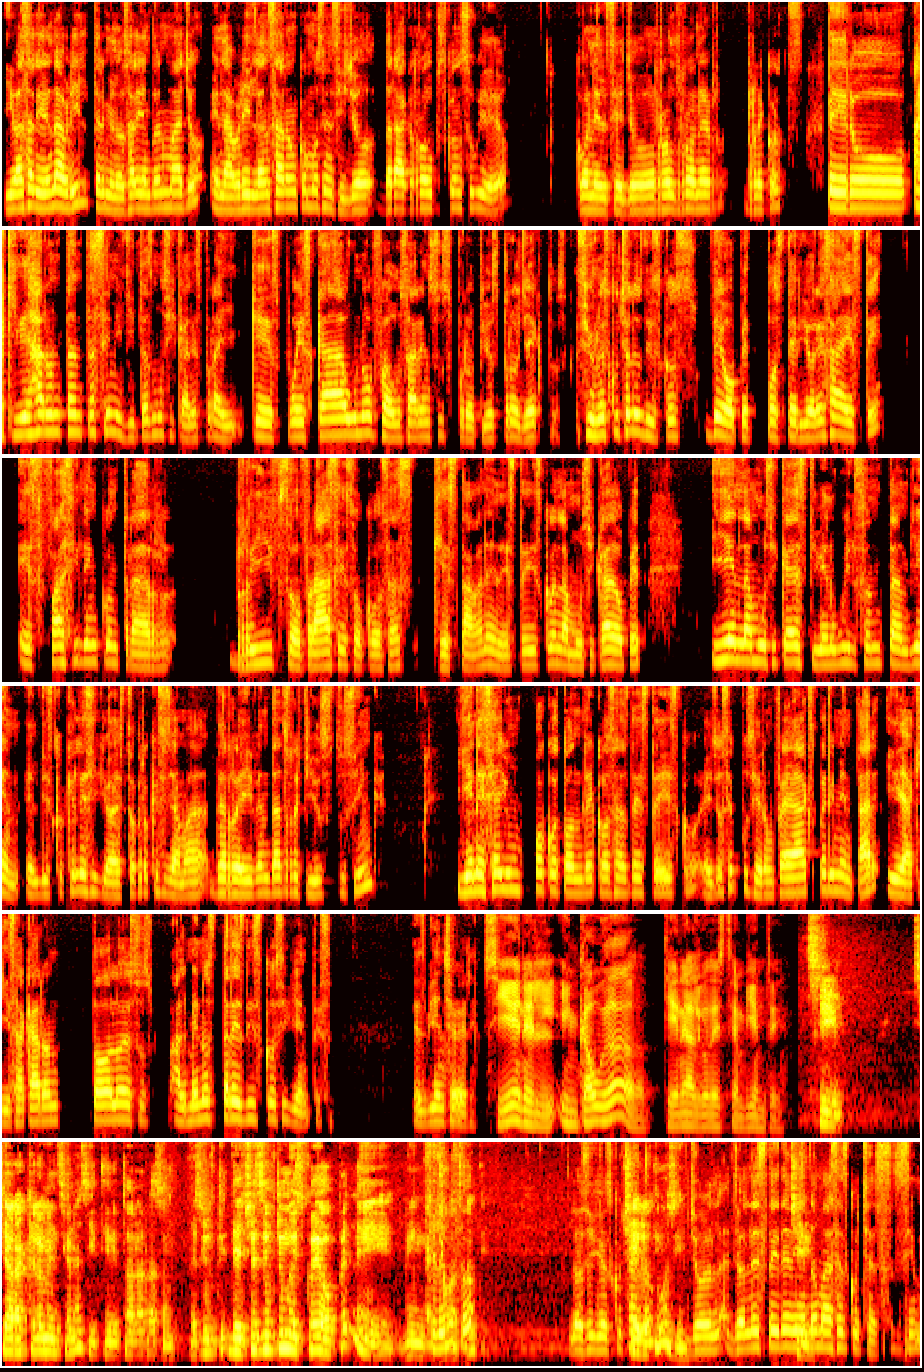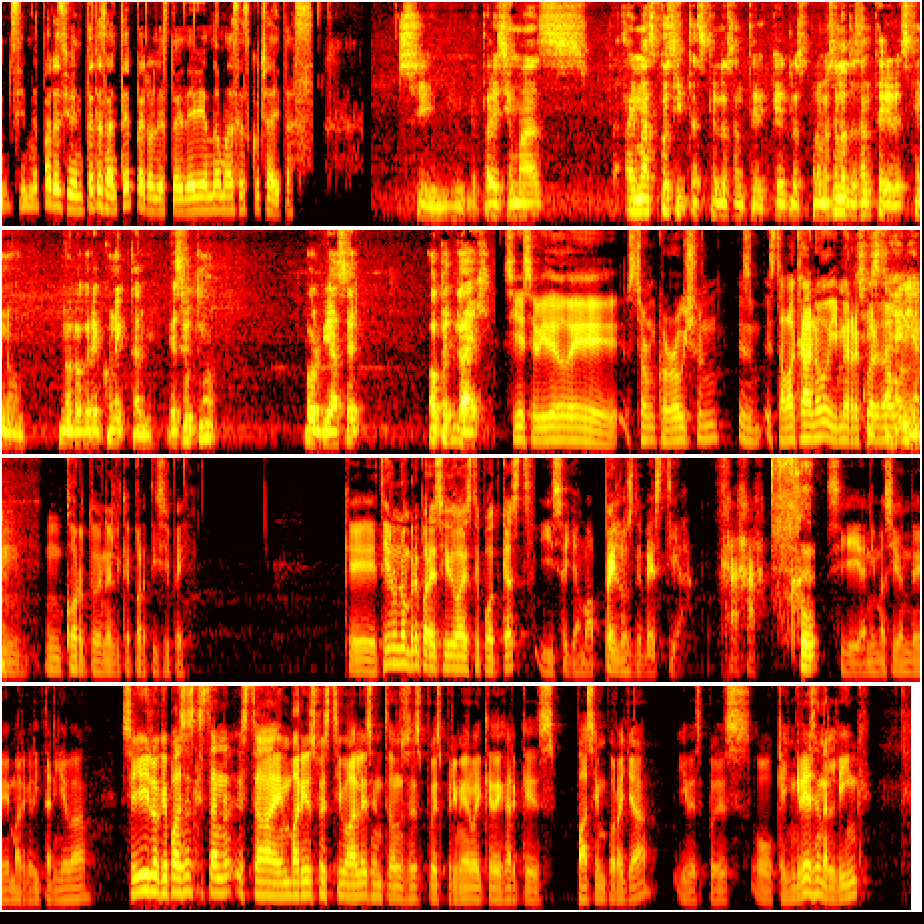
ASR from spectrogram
Iba a salir en abril, terminó saliendo en mayo. En abril lanzaron como sencillo Drag Ropes con su video, con el sello Roadrunner Records. Pero aquí dejaron tantas semillitas musicales por ahí que después cada uno fue a usar en sus propios proyectos. Si uno escucha los discos de Opeth posteriores a este, es fácil encontrar riffs o frases o cosas que estaban en este disco en la música de Opeth y en la música de Steven Wilson también. El disco que le siguió a esto creo que se llama The Raven That Refused to Sing. Y en ese hay un pocotón de cosas de este disco. Ellos se pusieron fe a experimentar y de aquí sacaron todo lo de sus al menos tres discos siguientes. Es bien chévere. Sí, en el Incauda tiene algo de este ambiente. Sí, sí, ahora que lo mencionas, sí, tiene toda la razón. de hecho, ese último disco de Open me, me enganchó ¿Sí le gustó? bastante. ¿Lo siguió escuchando? el último sí. Yo, yo le estoy debiendo Sí. más escuchas. Sí, sí me pareció interesante, pero le estoy debiendo más escuchaditas. Sí, me, me pareció más. Hay más cositas que los ante, que los, por lo menos en los dos anteriores que no, no logré conectarme. Ese último volví a ser Opet Guy. Sí, ese video de Storm Corrosion es- está bacano y me recuerda genial. un, un corto en el que participé. Que tiene un nombre parecido a este podcast y se llama Pelos de Bestia. Sí, animación de Margarita Nieva. Sí, lo que pasa es que están, está en varios festivales, entonces pues primero hay que dejar que es- pasen por allá y después, o que ingresen al link.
